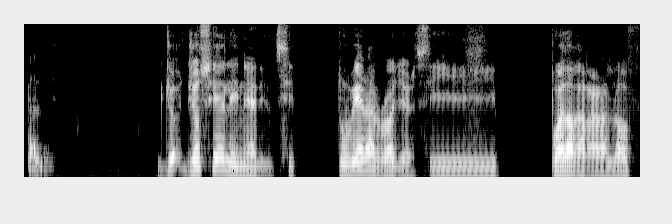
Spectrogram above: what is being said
Tal vez. Yo, yo sí alinearía, si tuviera a Rogers, si puedo agarrar a Love,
